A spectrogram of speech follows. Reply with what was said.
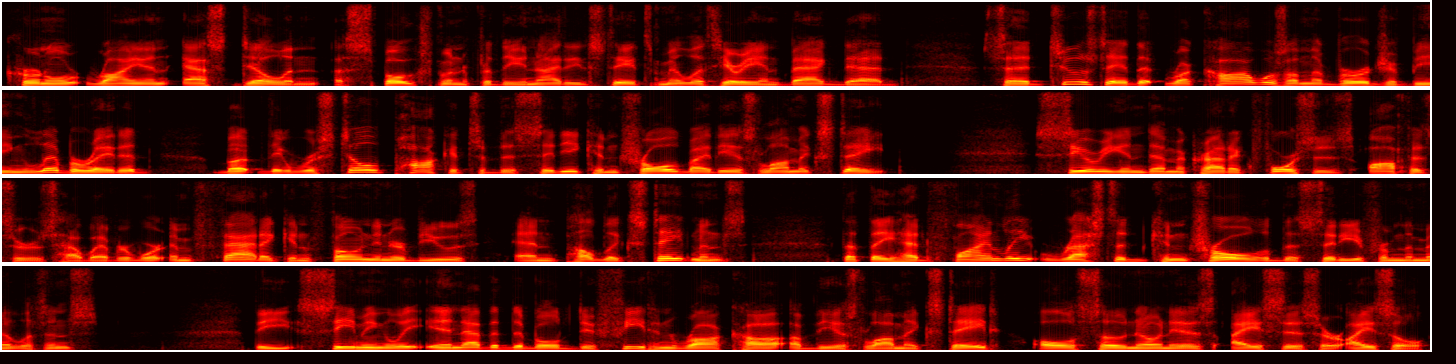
Colonel Ryan S. Dillon, a spokesman for the United States military in Baghdad, said Tuesday that Raqqa was on the verge of being liberated, but there were still pockets of the city controlled by the Islamic State. Syrian Democratic Forces officers, however, were emphatic in phone interviews and public statements that they had finally wrested control of the city from the militants. The seemingly inevitable defeat in Raqqa of the Islamic State, also known as ISIS or ISIL,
